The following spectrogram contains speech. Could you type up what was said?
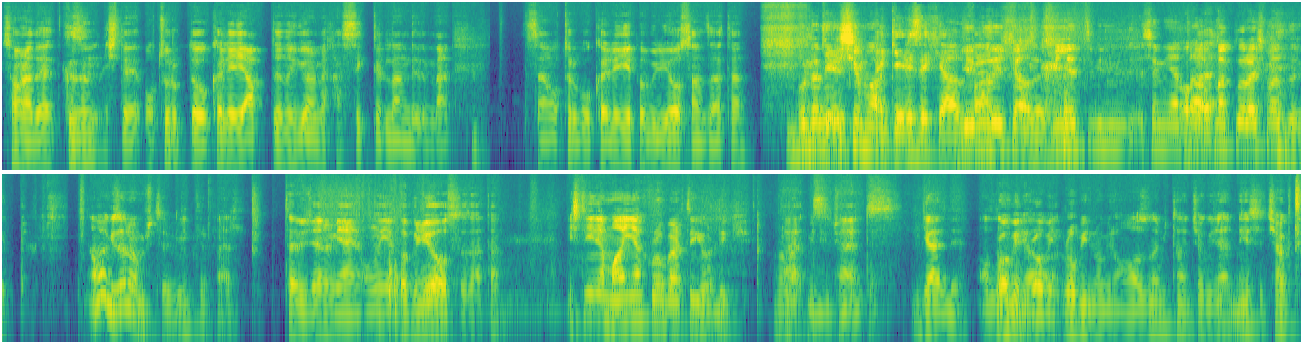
sonra da kızın işte oturup da o kaleyi yaptığını görmek hassiktir lan dedim ben. Sen oturup o kaleyi yapabiliyorsan zaten. Burada ne Geri- işin var? Geri zekalı falan. Geri zekalı. Millet O yatağa kadar- atmakla uğraşmazdı. Ama güzel olmuş tabii Winterfell. Tabii canım yani onu yapabiliyor olsa zaten. İşte yine manyak Robert'ı gördük. Robert Evet, miydi evet. Geldi. Allah'ım Robin, ya. Robin. Robin, Robin. Ağzına bir tane çakacaksın. Neyse çaktı.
